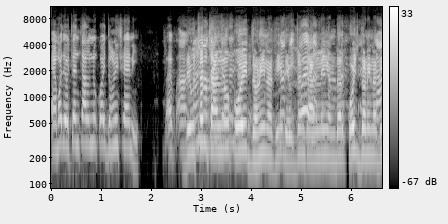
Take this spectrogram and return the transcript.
એમાં દેવચંદ ચાલનું કોઈ ધણી છે નહીં. અ, અ, દેવચંદ ચાલનો કોઈ ધણી નથી નથી, દેવચંદ ચાલની અંદર કોઈ જ ધણી નથી.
